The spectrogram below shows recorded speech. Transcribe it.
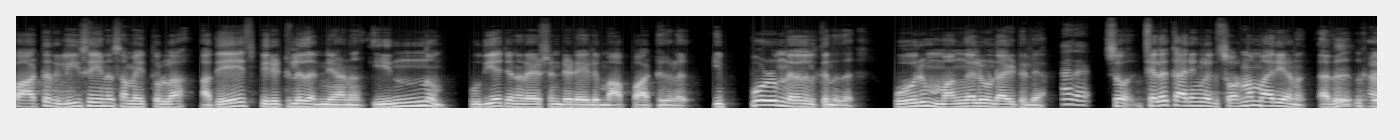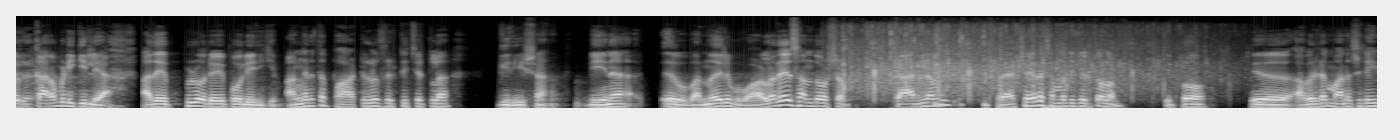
പാട്ട് റിലീസ് ചെയ്യുന്ന സമയത്തുള്ള അതേ സ്പിരിറ്റിൽ തന്നെയാണ് ഇന്നും പുതിയ ജനറേഷന്റെ ഇടയിലും ആ പാട്ടുകൾ ഇപ്പോഴും നിലനിൽക്കുന്നത്. ഒരു മങ്ങലും ഉണ്ടായിട്ടില്ല. അതെ. സോ ചില കാര്യങ്ങൾ സ്വർണം മാരിയാണ്. അത് കറപിടിക്കില്ല കറ പിടിക്കില്ല. അത് എപ്പോഴും ഒരേപോലെ ഇരിക്കും. അങ്ങനത്തെ പാട്ടുകൾ സൃഷ്ടിച്ചിട്ടുള്ള ഗിരീഷാണ്. ബീന വന്നതിൽ വളരെ സന്തോഷം. കാരണം പ്രേക്ഷകരെ സംബന്ധിച്ചിടത്തോളം ഇപ്പോൾ അവരുടെ മനസ്സിൽ ഈ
